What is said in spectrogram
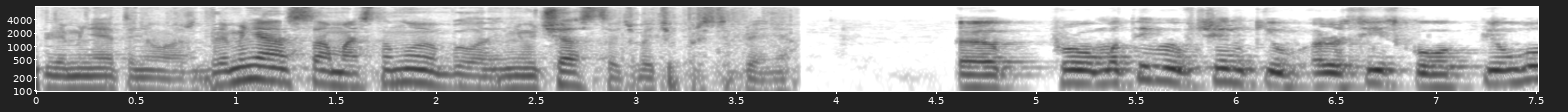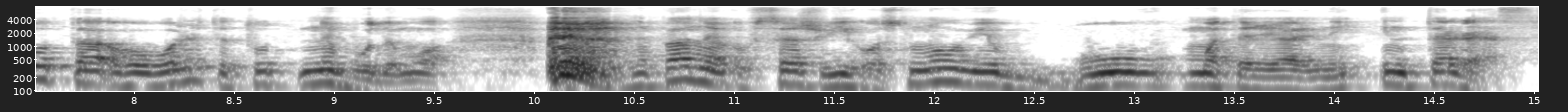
для меня это не важно. Для меня самое основное было не участвовать в этих преступлениях. Е, Про мотиви вчинків російського пілота говорити тут не будемо. Напевне, все ж в їх основі був матеріальний інтерес.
